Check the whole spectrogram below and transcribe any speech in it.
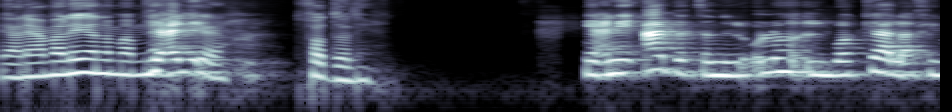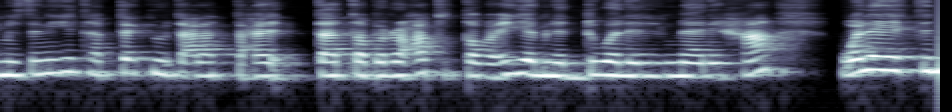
يعني عمليا لما بنحكي يعني تفضلي. يعني عادة الوكالة في ميزانيتها بتعتمد على التبرعات الطوعية من الدول المانحة ولا يتم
